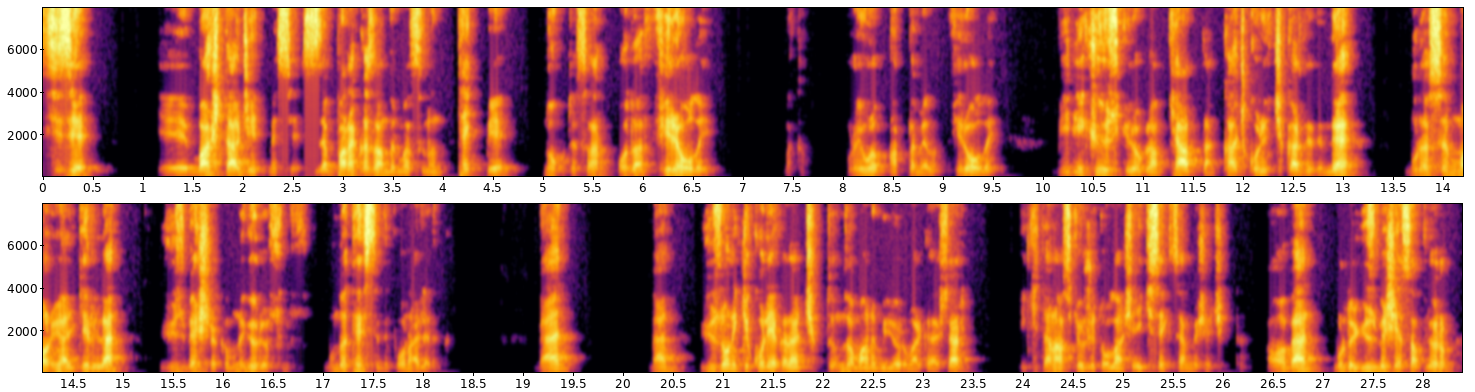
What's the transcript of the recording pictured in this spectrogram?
sizi e, baş tacı etmesi, size para kazandırmasının tek bir noktası var. O da fire olayı. Bakın burayı atlamayalım. Fire olayı. 1200 kilogram kağıttan kaç koli çıkar dediğimde burası manuel girilen 105 rakamını görüyorsunuz. Bunu da test edip onayladık. Ben ben 112 koliye kadar çıktığım zamanı biliyorum arkadaşlar. İki tane asgari ücret olan şey 2.85'e çıktı. Ama ben burada 105'i hesaplıyorum.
